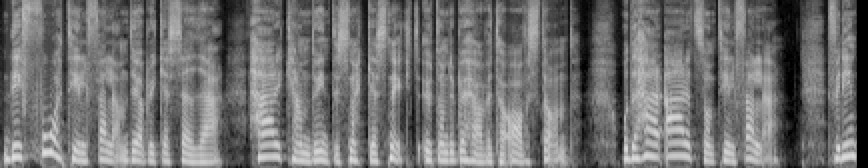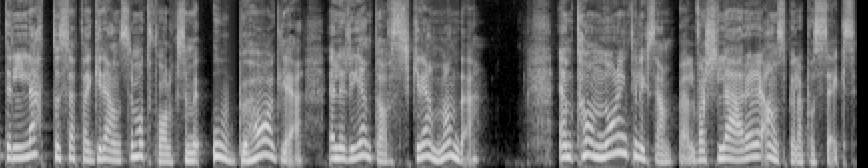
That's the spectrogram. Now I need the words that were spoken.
Det är få tillfällen där jag brukar säga, här kan du inte snacka snyggt utan du behöver ta avstånd. Och det här är ett sånt tillfälle. För det är inte lätt att sätta gränser mot folk som är obehagliga eller rent av skrämmande. En tonåring till exempel, vars lärare anspelar på sex,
